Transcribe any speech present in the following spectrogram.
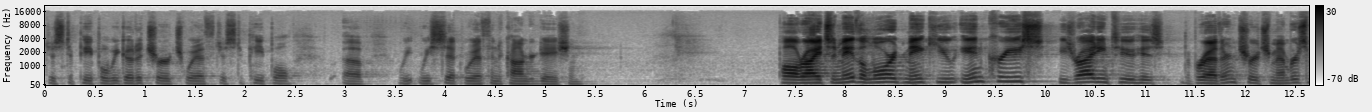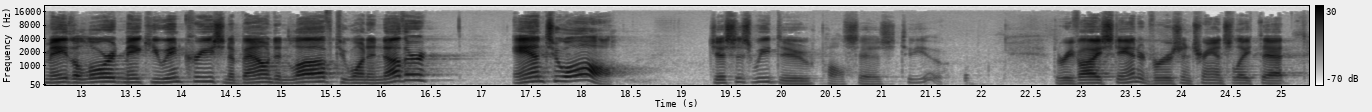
just to people we go to church with, just to people uh, we, we sit with in the congregation. Paul writes, And may the Lord make you increase. He's writing to his the brethren, church members. May the Lord make you increase and abound in love to one another and to all, just as we do, Paul says, to you. The Revised Standard Version translate that,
